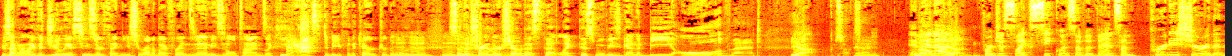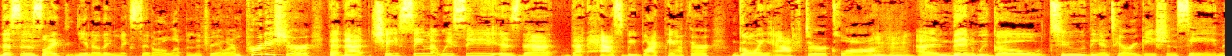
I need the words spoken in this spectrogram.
you're talking about like the Julius Caesar thing. He's surrounded by friends and enemies at all times. Like he has to be for the character to work. Mm-hmm, So the trailer showed us that like this movie's gonna be all of that. yeah. I'm so excited. And No, then my uh, God. for just like sequence of events, I'm pretty sure that this is like you know they mixed it all up in the trailer. I'm pretty sure that that chase scene that we see is that that has to be Black Panther going after Claw, Mm-hmm. and then we go to the interrogation scene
